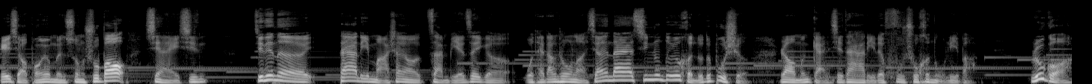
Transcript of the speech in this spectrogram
给小朋友们送书包、献爱心。今天呢，大家里马上要暂别这个舞台当中了，相信大家心中都有很多的不舍，让我们感谢大家里的付出和努力吧。如果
